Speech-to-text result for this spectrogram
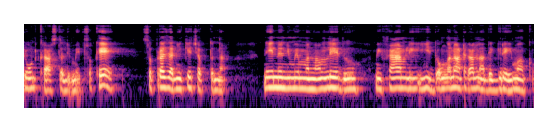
don't cross the limits okay Supraja నీకే చెప్తున్నా. నేను మిమ్మల్ని అనలేదు. మీ ఫ్యామిలీ ఈ దొంగ నాటకాలు నా దగ్గర మాకు.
